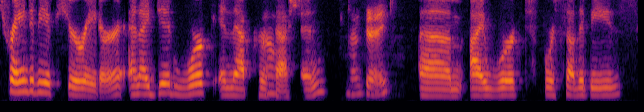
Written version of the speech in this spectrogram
trained to be a curator, and I did work in that Wow. profession. Okay. Um, I worked for Sotheby's.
